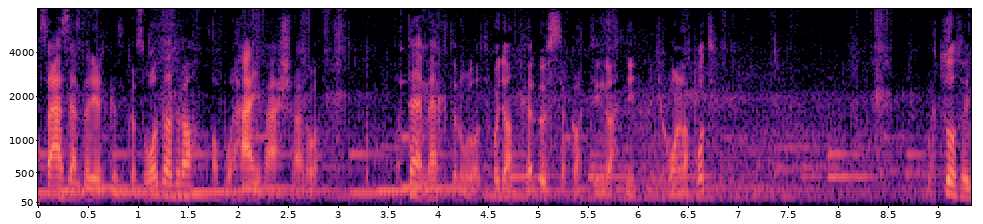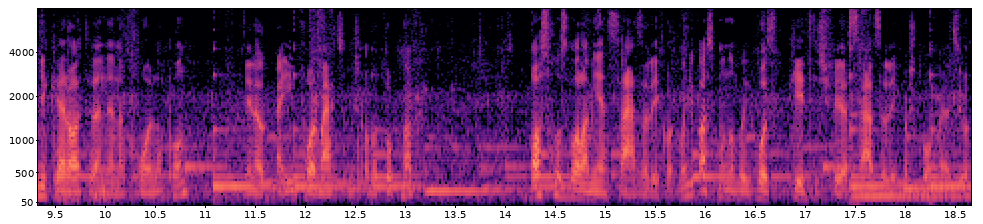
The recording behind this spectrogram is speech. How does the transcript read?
Száz ember érkezik az oldalra, abból hány vásárol? Ha te megtanulod, hogyan kell összekattingatni egy honlapot, vagy tudod, hogy mi kell rajta lenni ennek a honlapon, ilyen információs adatoknak, az hoz valamilyen százalékot. Mondjuk azt mondom, hogy hoz két és fél százalékos konverziót.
